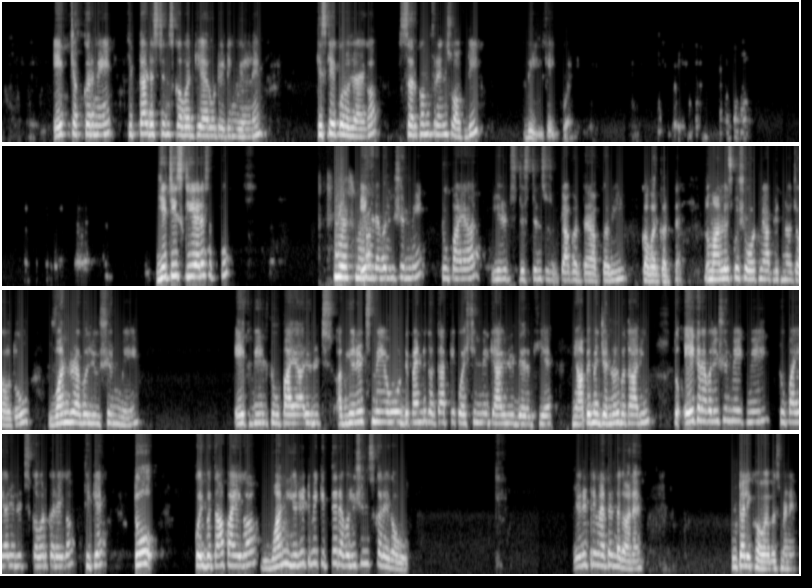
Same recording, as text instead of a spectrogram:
एक चक्कर में कितना डिस्टेंस कवर किया है रोटेटिंग व्हील ने? किसके इक्वल हो जाएगा? सरकमफ्रेंस ऑफ़ दी व्हील के इक्वल ये चीज़ क्लियर है सबको? Yes, एक रेवोल्यूशन में two pi R units distance क्या करता है आपका भी कवर करता है। तो मान लो इसको शॉर्ट में आप लिखना चाहो तो वन रेवोल्यूशन में एक wheel two pi R units अब यूनिट्स में वो डिपेंड करता है आपके क्वेश्चन में क्या यूनिट दे रखी है। यहाँ पे मैं जनरल बता रही हूँ। तो एक रेवोल्यूशन में एक wheel two pi R units cover करेगा, ठीक है? तो कोई बता पाएगा वन यूनिट में कितने रेवोल्यूशन करेगा वो? यूनिटरी मेथड लगाना है। उल्टा लिखा हुआ है बस मैंने।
